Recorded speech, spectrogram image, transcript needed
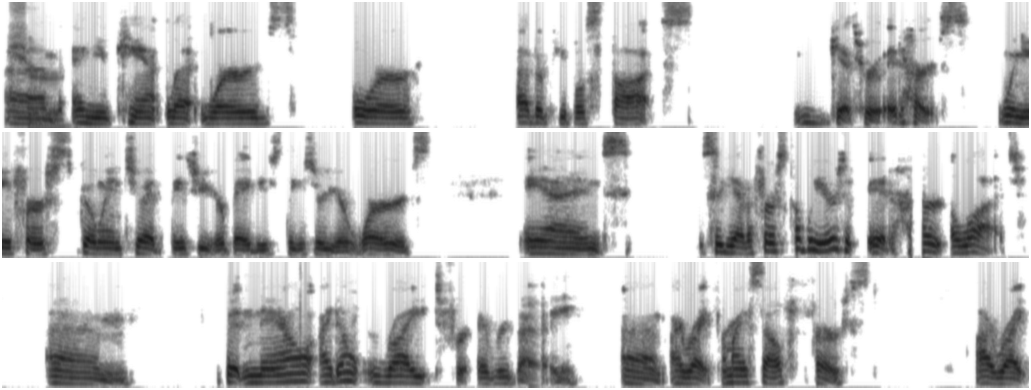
Um, Sure. and you can't let words or other people's thoughts get through. It hurts when you first go into it. These are your babies. These are your words. And so, yeah, the first couple years, it hurt a lot. Um, but now I don't write for everybody. Um, I write for myself first. I write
